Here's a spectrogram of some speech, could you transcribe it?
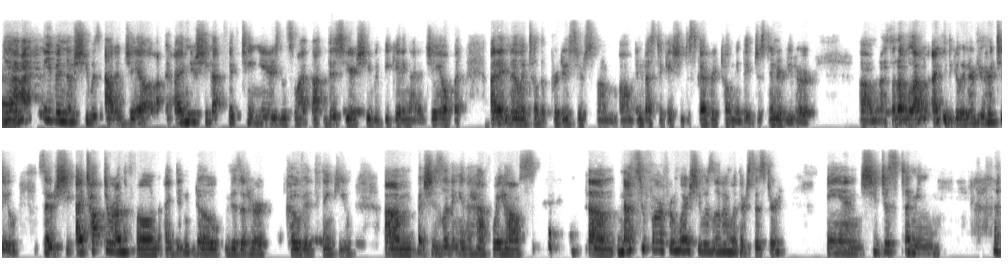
Yeah, I didn't even know she was out of jail. I knew she got 15 years, and so I thought this year she would be getting out of jail. But I didn't know until the producers from um, Investigation Discovery told me they just interviewed her. Um, and I thought, oh well, I, I, need to go interview her too. So she, I talked to her on the phone. I didn't go visit her. COVID, thank you. Um, but she's living in a halfway house, um, not too far from where she was living with her sister. And she just, I mean,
